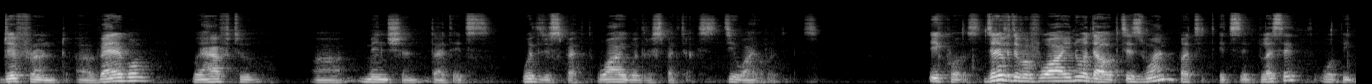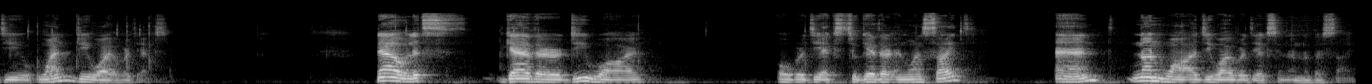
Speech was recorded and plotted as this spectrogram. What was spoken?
different uh, variable, we have to uh, mention that it's with respect, y with respect to x, dy over dx. Equals, derivative of y, no doubt, is 1, but it's implicit, will be d1 dy over dx. Now let's gather dy over dx together in one side and non-y dy over dx in another side.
